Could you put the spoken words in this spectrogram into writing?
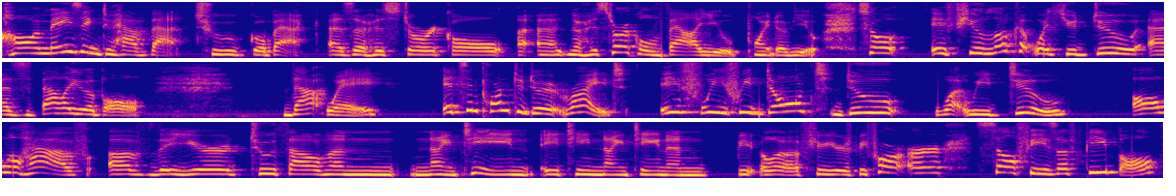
how amazing to have that to go back as a historical uh, uh, historical value point of view. So if you look at what you do as valuable that way, it's important to do it right. If we if we don't do what we do, all we'll have of the year 2019, 18, 19, and a few years before are selfies of people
